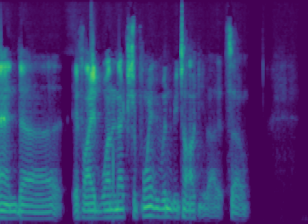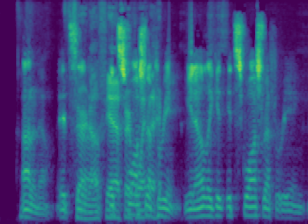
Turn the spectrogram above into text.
And uh, if I had won an extra point, we wouldn't be talking about it. So I don't know. It's fair uh, enough. Yeah, it's squash refereeing. You know, like it, it's squash refereeing.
